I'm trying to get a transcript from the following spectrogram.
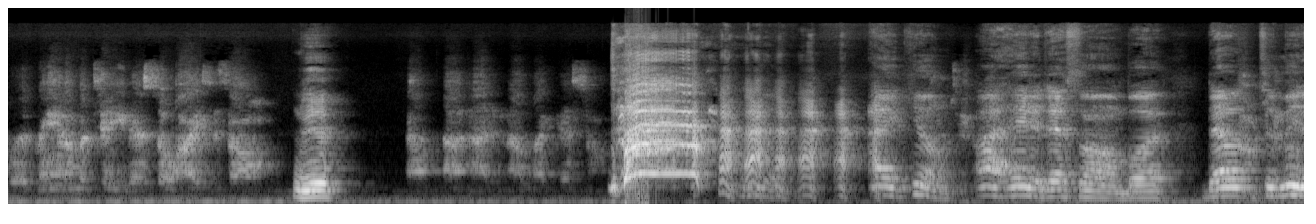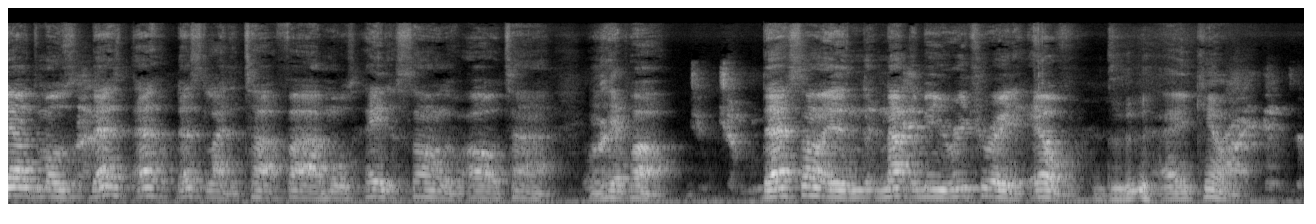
But man, I'm gonna tell you that so ISIS song. yeah. I, I, I did not like that song. Hey Kim, I hated that song, boy. That was to me that was the most that's that, that's like the top five most hated songs of all time in hip hop. To, to me, That song is not to be recreated ever. Hey Kim, right, that, to,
